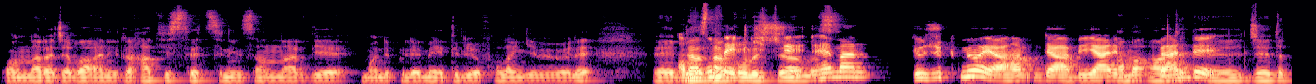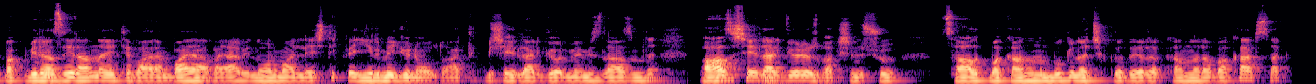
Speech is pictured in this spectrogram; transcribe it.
onlar acaba hani rahat hissetsin insanlar diye manipüle mi ediliyor falan gibi böyle. Ama birazdan bunun etkisi konuşacağımız. hemen gözükmüyor ya Hamdi abi. Yani Ama artık ben de e, Cevdet bak 1 Haziran'dan itibaren baya baya bir normalleştik ve 20 gün oldu. Artık bir şeyler görmemiz lazımdı. Bazı şeyler görüyoruz. Bak şimdi şu Sağlık Bakanlığı'nın bugün açıkladığı rakamlara bakarsak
